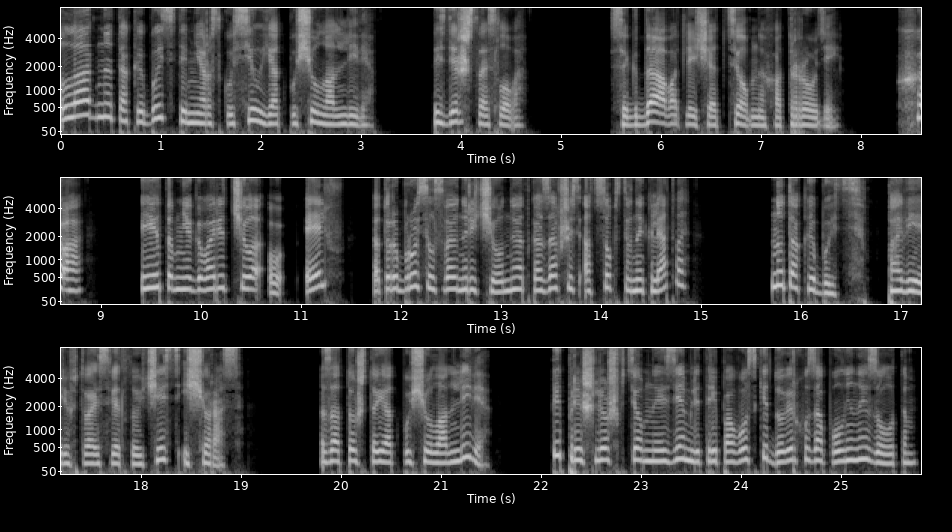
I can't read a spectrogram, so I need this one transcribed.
Ладно, так и быть, ты меня раскусил, я отпущу Лан Ливи. Ты сдержишь свое слово? Всегда, в отличие от темных отродий. Ха! И это мне говорит чело... О, эльф, который бросил свою нареченную, отказавшись от собственной клятвы? Ну так и быть, поверю в твою светлую честь еще раз. За то, что я отпущу Лан Ливи, ты пришлешь в темные земли три повозки, доверху заполненные золотом.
